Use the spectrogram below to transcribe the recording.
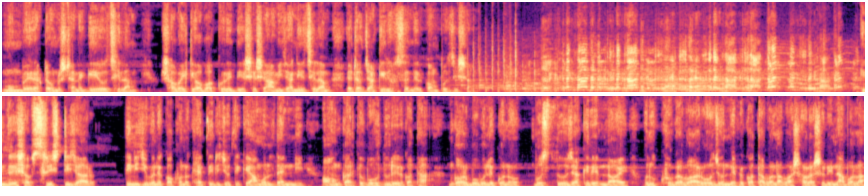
মুম্বাইয়ের একটা অনুষ্ঠানে গেয়েও ছিলাম। সবাইকে অবাক করে দিয়ে শেষে আমি জানিয়েছিলাম, এটা জাকির হোসেনের কম্পোজিশন। কিন্তু এসব সৃষ্টি যার তিনি জীবনে কখনো খ্যাতির জ্যোতিকে আমল দেননি। অহংকার তো বহু দূরের কথা। গর্ব বলে কোনো বস্তু ও জাকিরের নয়। রুক্ষ ব্যবহার, ওজন মেপে কথা বলা বা সরাসরি না বলা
